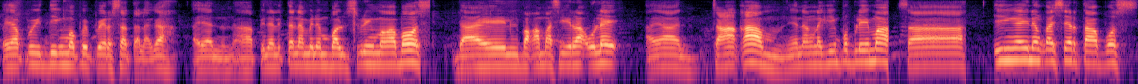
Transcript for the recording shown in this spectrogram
Kaya pwedeng mapipersa talaga. Ayan, ah, pinalitan namin ng valve spring mga boss dahil baka masira uli. Ayan, tsaka cam, yan ang naging problema sa ingay ng kasir tapos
